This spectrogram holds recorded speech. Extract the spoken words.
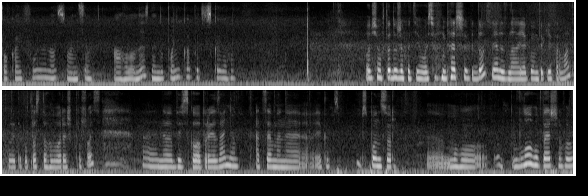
покайфую на сонці. А головне, знайду поніка, потіскаю його. В общем, хто дуже хотів ось перший відос, я не знаю, як вам такий формат, коли типу просто говориш про щось, е, не обов'язково про в'язання. А це в мене е, як спонсор е, мого влогу першого.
